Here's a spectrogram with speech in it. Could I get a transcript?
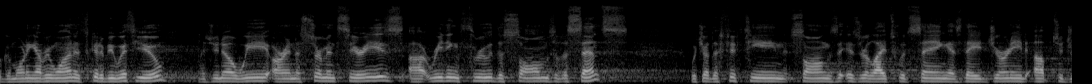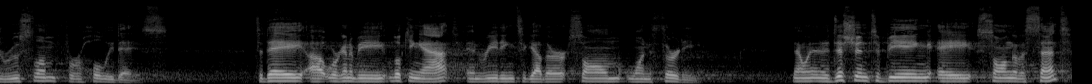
Well, good morning, everyone. It's good to be with you. As you know, we are in a sermon series uh, reading through the Psalms of Ascents, which are the 15 songs the Israelites would sing as they journeyed up to Jerusalem for holy days. Today, uh, we're going to be looking at and reading together Psalm 130. Now, in addition to being a song of ascent,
